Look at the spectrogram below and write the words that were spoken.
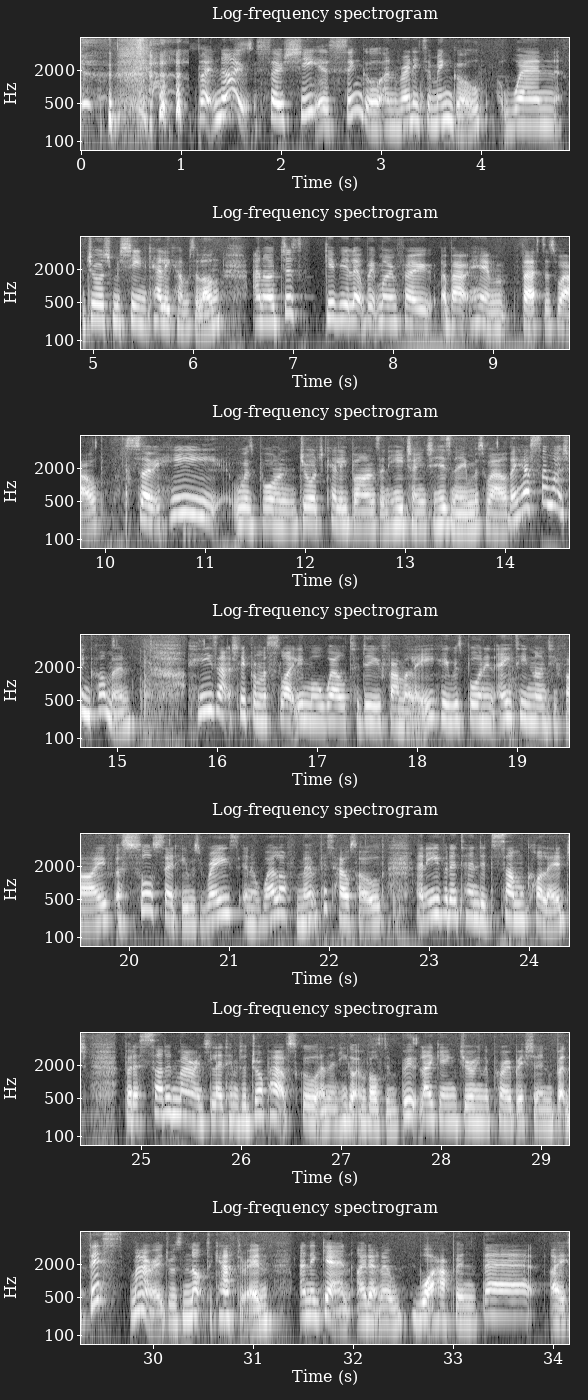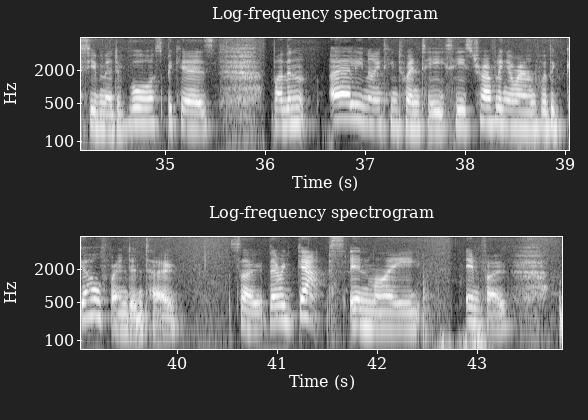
But no, so she is single and ready to mingle when George Machine Kelly comes along. And I'll just give you a little bit more info about him first as well. So he was born George Kelly Barnes and he changed his name as well. They have so much in common. He's actually from a slightly more well to do family. He was born in 1895. A source said he was raised in a well off Memphis household and even attended some college, but a sudden marriage led him to drop out of school and then he got involved in bootlegging during the Prohibition. But this marriage was not to Catherine. And again, I don't know what happened there. I assume they're divorced because by the early 1920s, he's travelling around with a girlfriend in tow. So there are gaps in my info.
